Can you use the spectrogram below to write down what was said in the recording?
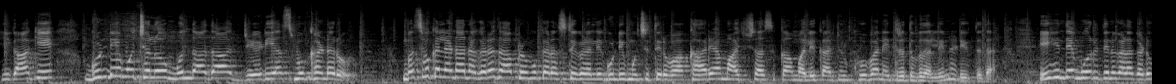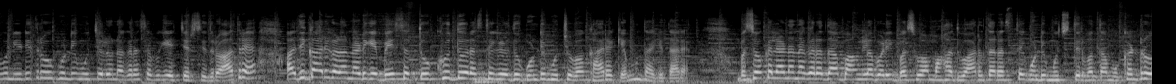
ಹೀಗಾಗಿ ಗುಂಡಿ ಮುಚ್ಚಲು ಮುಂದಾದ ಜೆಡಿಎಸ್ ಮುಖಂಡರು. ಬಸವಕಲ್ಯಾಣ ನಗರದ ಪ್ರಮುಖ ರಸ್ತೆಗಳಲ್ಲಿ ಗುಂಡಿ ಮುಚ್ಚುತ್ತಿರುವ ಕಾರ್ಯ ಮಾಜಿ ಶಾಸಕ ಮಲ್ಲಿಕಾರ್ಜುನ್ ಖೂಬಾ ನೇತೃತ್ವದಲ್ಲಿ ನಡೆಯುತ್ತಿದೆ. ಈ ಹಿಂದೆ ಮೂರು ದಿನಗಳ ಗಡುವು ನೀಡಿದರೂ ಗುಂಡಿ ಮುಚ್ಚಲು ನಗರಸಭೆಗೆ ಎಚ್ಚರಿಸಿದರು. ಆದರೆ ಅಧಿಕಾರಿಗಳ ನಡಿಗೆ ಬೇಸತ್ತು ಖುದ್ದು ರಸ್ತೆಗಿಳಿದು ಗುಂಡಿ ಮುಚ್ಚುವ ಕಾರ್ಯಕ್ಕೆ ಮುಂದಾಗಿದ್ದಾರೆ. ಬಸವಕಲ್ಯಾಣ ನಗರದ ಬಾಂಗ್ಲಾ ಬಳಿ ಬಸವ ಮಹಾದ್ವಾರದ ರಸ್ತೆ ಗುಂಡಿ ಮುಚ್ಚುತ್ತಿರುವಂತಹ ಮುಖಂಡರು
